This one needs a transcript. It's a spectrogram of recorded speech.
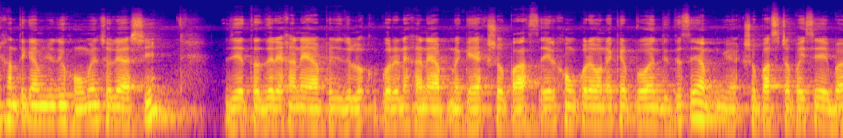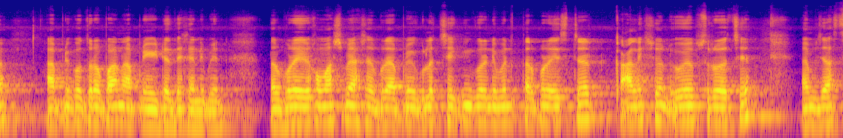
এখান থেকে আমি যদি হোমে চলে আসি, যে তাদের এখানে আপনি যদি লক্ষ্য করেন, এখানে আপনাকে একশো পাঁচ, এরকম করে অনেকের পয়েন্ট দিতেছে, আপনি একশো পাঁচটা পাইছে, এবার আপনি কতটা পান, আপনি এইটা দেখে নেবেন। তারপরে এরকম আসবে, আসার পরে আপনি এগুলো চেকিং করে নেবেন। তারপরে স্টার্ট কালেকশন ওয়েবস রয়েছে। আমি জাস্ট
